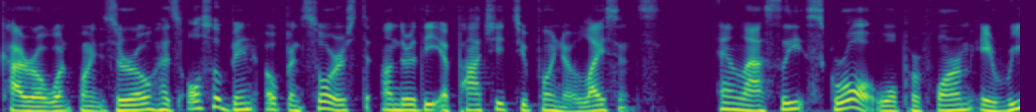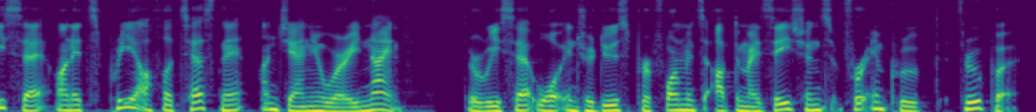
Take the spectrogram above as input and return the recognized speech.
Cairo 1.0 has also been open sourced under the Apache 2.0 license. And lastly, Scroll will perform a reset on its pre alpha testnet on January 9th. The reset will introduce performance optimizations for improved throughput.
